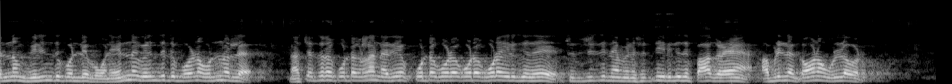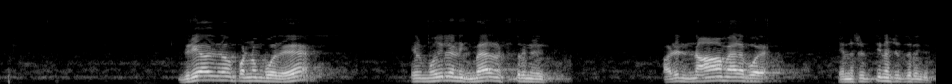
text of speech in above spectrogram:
எண்ணம் விரிந்து கொண்டே போகணும். எண்ணம் விரிந்துட்டு போனால் ஒன்றும் இல்லை. நட்சத்திர கூட்டங்கள்லாம் நிறைய கூட்ட கூட கூட கூட இருக்குது. சுற்றி சுற்றி நம்ம என்னை சுற்றி இருக்குது பார்க்குறேன் அப்படின்ற கவனம் உள்ளே வரும். துரியாதனம் பண்ணும்போது என் முதல்ல எனக்கு மேலே நட்சத்திரங்கள் இருக்குது அப்படின்னு நான் மேலே போகிறேன் என்னை சுற்றி நட்சத்திரங்கள்.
